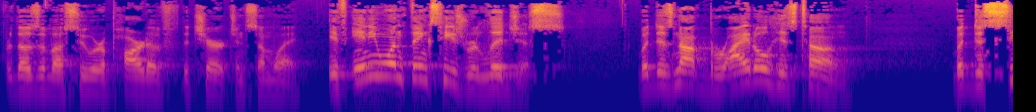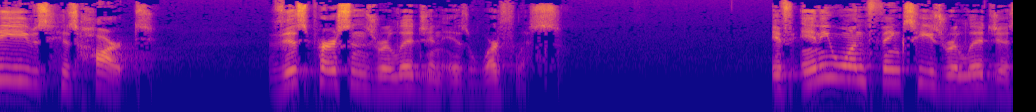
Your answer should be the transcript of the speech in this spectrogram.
for those of us who are a part of the church in some way. If anyone thinks he's religious but does not bridle his tongue but deceives his heart, this person's religion is worthless. If anyone thinks he's religious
